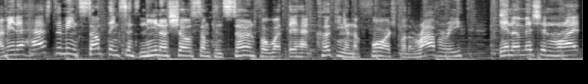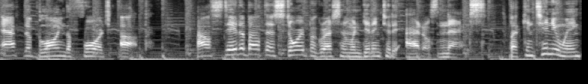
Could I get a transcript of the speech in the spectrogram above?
I mean, it has to mean something since Neenah shows some concern for what they had cooking in the forge for the robbery in a mission right after blowing the forge up. I'll state about their story progression when getting to the idols next. But continuing,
